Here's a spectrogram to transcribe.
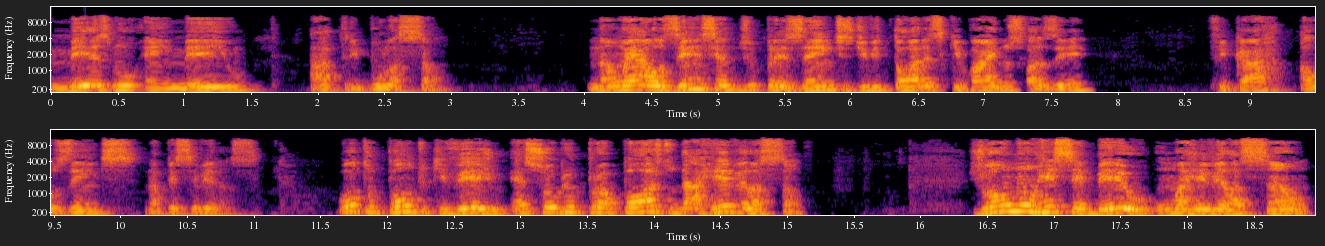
mesmo em meio à tribulação. Não é a ausência de presentes, de vitórias, que vai nos fazer ficar ausentes na perseverança. Outro ponto que vejo é sobre o propósito da revelação. João não recebeu uma revelação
